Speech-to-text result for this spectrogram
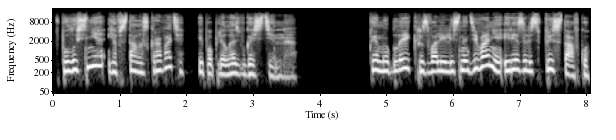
В полусне я встала с кровати и поплелась в гостиную. Кэм и Блейк развалились на диване и резались в приставку,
